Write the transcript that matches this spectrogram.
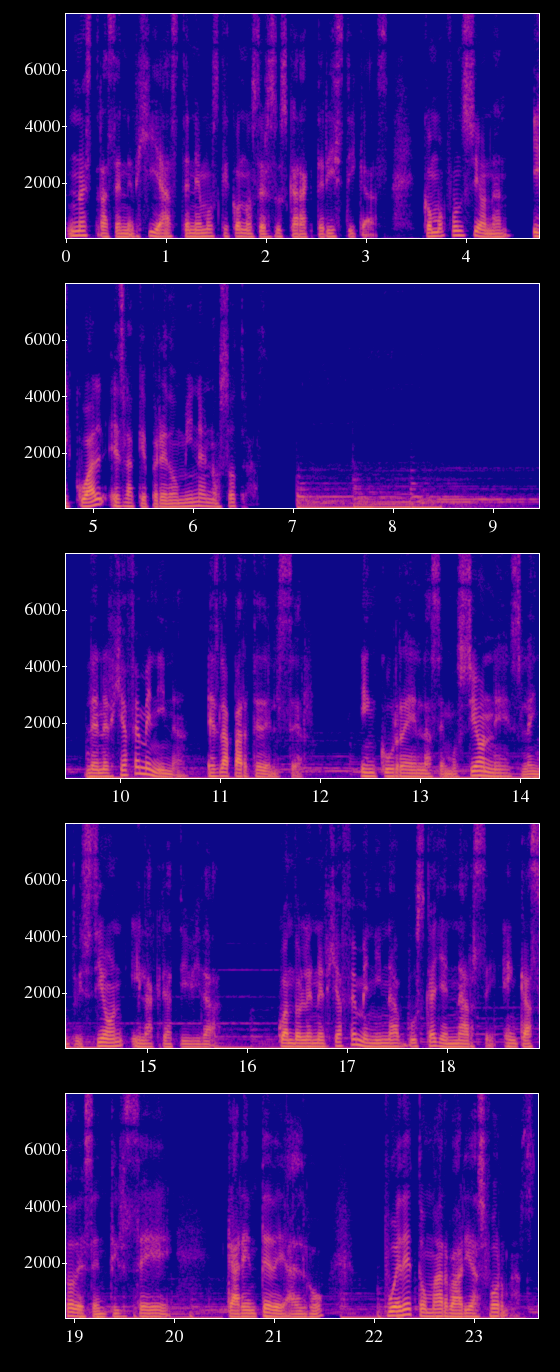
nuestras energías tenemos que conocer sus características, cómo funcionan y cuál es la que predomina en nosotras. La energía femenina es la parte del ser. Incurre en las emociones, la intuición y la creatividad. Cuando la energía femenina busca llenarse en caso de sentirse carente de algo, puede tomar varias formas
